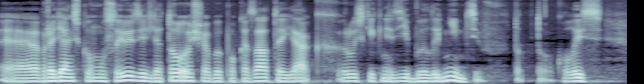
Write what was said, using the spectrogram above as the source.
е, в Радянському Союзі для того, щоб показати, як руські князі били німців. Тобто колись Е,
